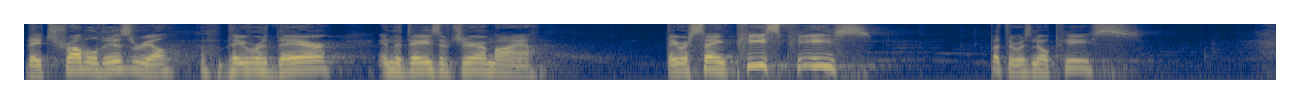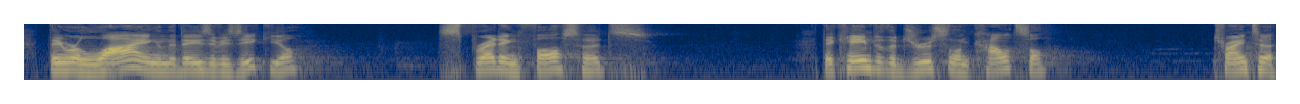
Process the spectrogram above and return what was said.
They troubled Israel. They were there in the days of Jeremiah. They were saying, Peace, peace, but there was no peace. They were lying in the days of Ezekiel, spreading falsehoods. They came to the Jerusalem council trying to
